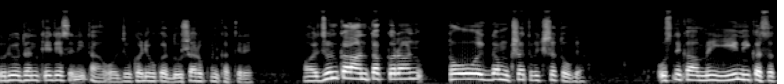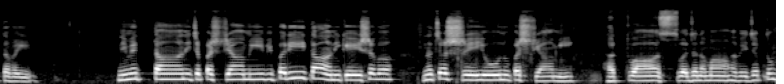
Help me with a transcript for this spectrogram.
दुर्योधन के जैसे नहीं था और जो खड़े होकर दोषारोपण करते रहे। अर्जुन का अंतकरण तो एकदम क्षत विक्षत हो गया। उसने कहा, मैं ये नहीं कर सकता भाई। निमित्तानि च पश्यामि विपरीतानि केशव, न च श्रेयोनुपश्यामि हत्वा स्वजनमाहवे जब तुम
